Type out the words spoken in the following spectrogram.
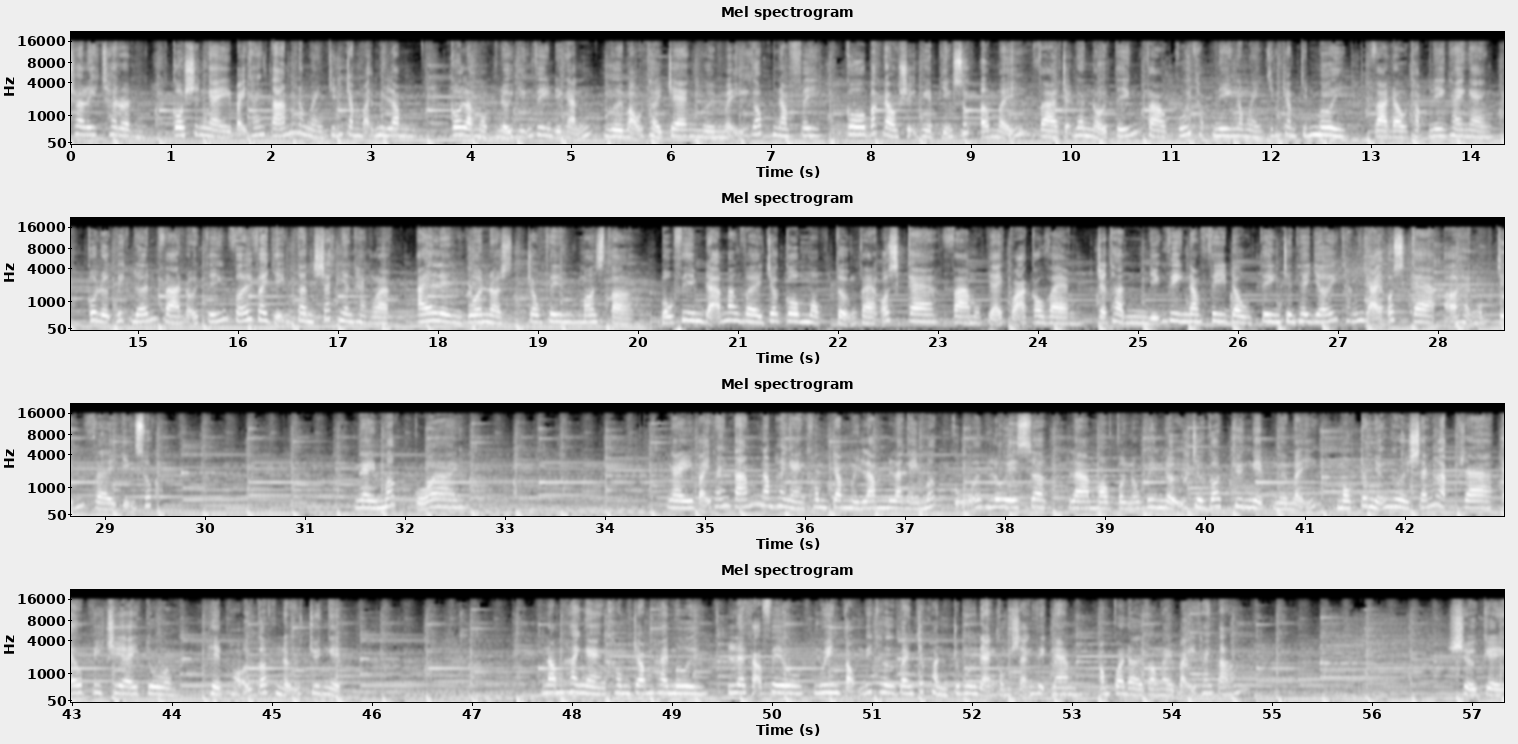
Charlie Theron, cô sinh ngày 7 tháng 8 năm 1975. Cô là một nữ diễn viên điện ảnh, người mẫu thời trang người Mỹ gốc Nam Phi. Cô bắt đầu sự nghiệp diễn xuất ở Mỹ và trở nên nổi tiếng vào cuối thập niên năm 1990 và đầu thập niên 2000. Cô được biết đến và nổi tiếng với vai diễn tên sát nhân hàng loạt Eileen Wuornos trong phim Monster. Bộ phim đã mang về cho cô một tượng vàng Oscar và một giải quả cầu vàng, trở thành diễn viên Nam Phi đầu tiên trên thế giới thắng giải Oscar ở hạng mục chính về diễn xuất. Ngày mất của ai? Ngày 7 tháng 8 năm 2015 là ngày mất của Louisa, là một vận động viên nữ chơi golf chuyên nghiệp người Mỹ, một trong những người sáng lập ra LPGA Tour, Hiệp hội golf nữ chuyên nghiệp. Năm 2020, Lê Khả Phiêu, nguyên Tổng Bí thư Ban chấp hành Trung ương Đảng Cộng sản Việt Nam, ông qua đời vào ngày 7 tháng 8. Sự kiện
